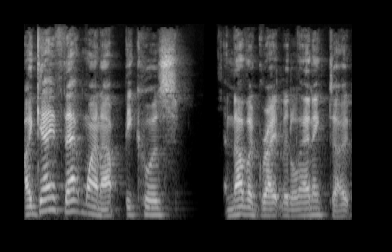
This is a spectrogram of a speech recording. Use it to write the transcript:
I gave that one up because another great little anecdote.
